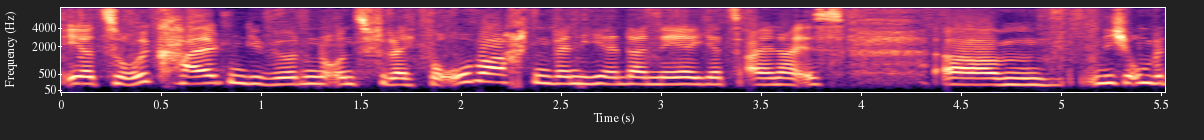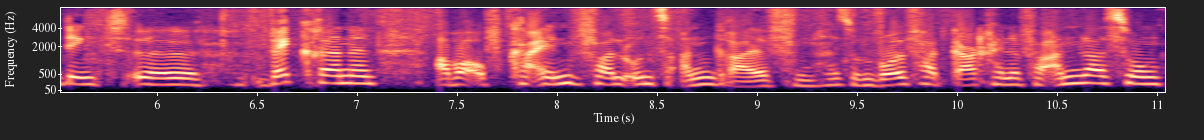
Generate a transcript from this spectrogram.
eher zurückhalten. Die würden uns vielleicht beobachten, wenn hier in der Nähe jetzt einer ist. Ähm, nicht unbedingt äh, wegrennen, aber auf keinen Fall uns angreifen. Also ein Wolf hat gar keine Veranlassung,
